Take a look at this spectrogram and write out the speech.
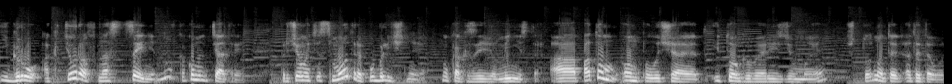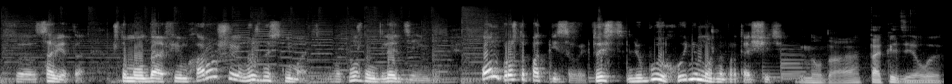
игру актеров на сцене, ну, в каком-то театре. Причем эти смотры публичные, ну, как заявил министр. А потом он получает итоговое резюме, что, ну, от, от этого вот э, совета, что, мол, да, фильм хороший, нужно снимать, вот нужно выделять деньги. Он просто подписывает. То есть любую хуйню можно протащить. Ну да, так и делают.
